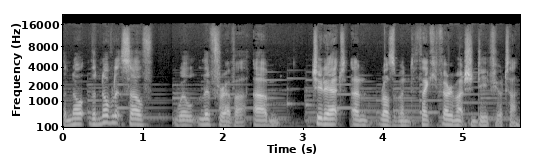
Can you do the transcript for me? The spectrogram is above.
the, no- the novel itself will live forever. Um, Juliet and Rosamund, thank you very much indeed for your time.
